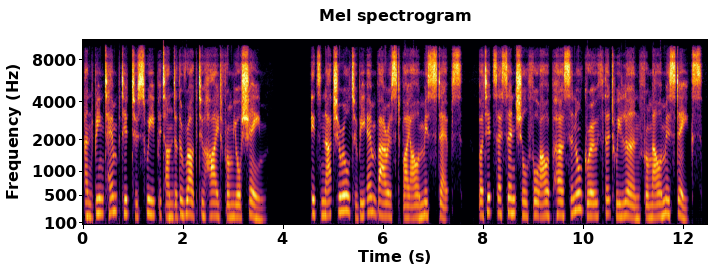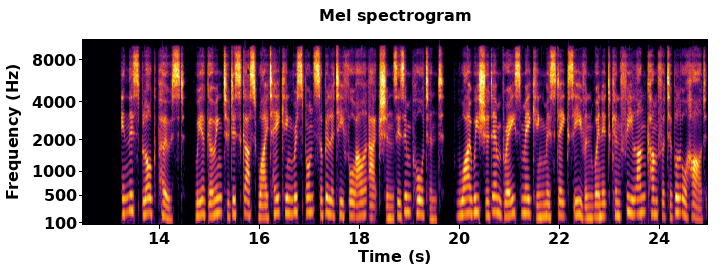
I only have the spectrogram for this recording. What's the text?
and been tempted to sweep it under the rug to hide from your shame? It's natural to be embarrassed by our missteps, but it's essential for our personal growth that we learn from our mistakes. In this blog post, we are going to discuss why taking responsibility for our actions is important, why we should embrace making mistakes even when it can feel uncomfortable or hard,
